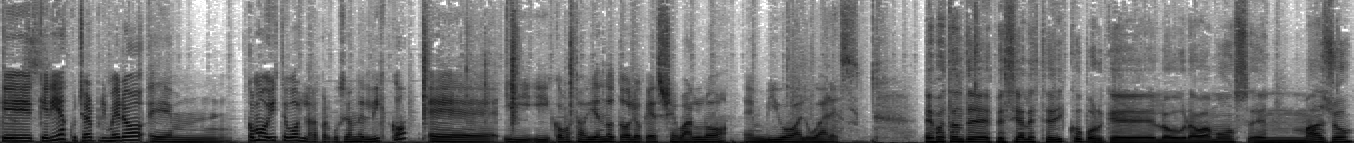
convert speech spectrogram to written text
Que quería escuchar primero eh, cómo viste vos la repercusión del disco eh, y, y cómo estás viendo todo lo que es llevarlo en vivo a lugares. Es bastante especial este disco porque lo grabamos en mayo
